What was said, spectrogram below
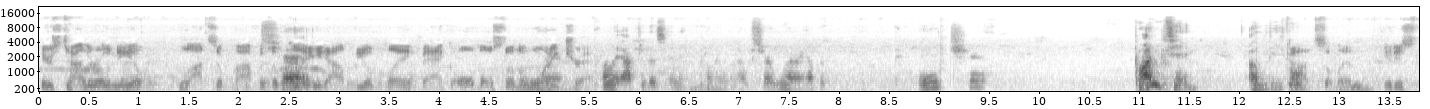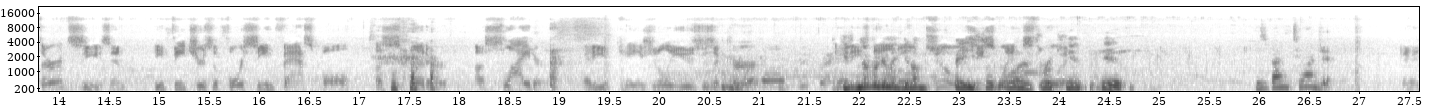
Here's Tyler O'Neill. Lots of pop at the Okay. plate. Outfield playing back almost on the warning track. Probably after this inning, probably when I start warming up a pitcher. Bunting, illegal. Gonsolin, in his third season, he features a four-seam fastball, a splitter, a slider, and he occasionally uses a curve. And He's never gonna get on 0-2 base he otherwise, so through I can't hit. He's batting 200. And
